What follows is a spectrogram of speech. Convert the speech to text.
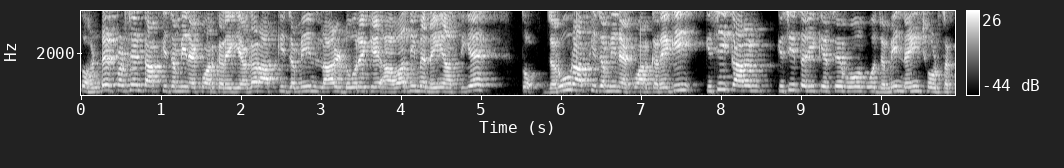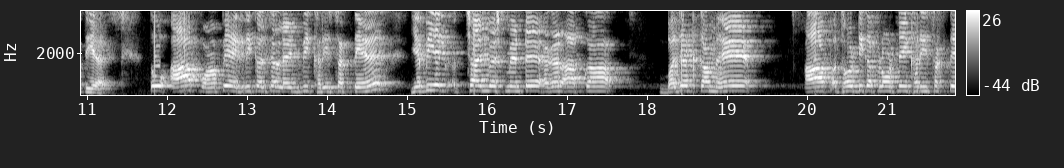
तो 100 परसेंट आपकी ज़मीन एक्वायर करेगी। अगर आपकी ज़मीन लाल डोरे के आबादी में नहीं आती है तो ज़रूर आपकी ज़मीन एक्वायर करेगी। किसी कारण, किसी तरीके से वो वो ज़मीन नहीं छोड़ सकती है। तो आप वहाँ पे एग्रीकल्चर लैंड भी खरीद सकते हैं। ये भी एक अच्छा इन्वेस्टमेंट है। अगर आपका बजट कम है, आप अथॉरिटी का प्लॉट नहीं खरीद सकते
